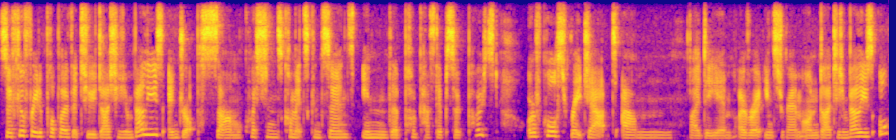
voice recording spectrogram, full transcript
So feel free to pop over to Dietitian Values and drop some questions, comments, concerns in the podcast episode post. Or, of course, reach out um, by DM over at Instagram on Dietitian Values, or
